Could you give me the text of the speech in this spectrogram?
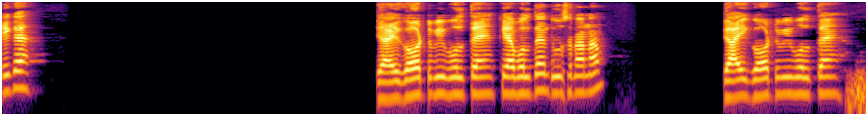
ठीक है? जाइगोट भी बोलते हैं। क्या बोलते हैं? दूसरा नाम? जाइगोट भी बोलते हैं।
